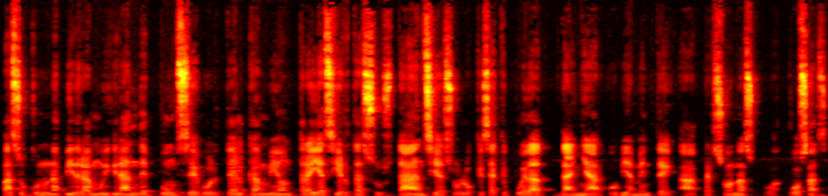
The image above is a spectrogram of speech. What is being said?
paso con una piedra muy grande, pum, se voltea el camión, traía ciertas sustancias o lo que sea que pueda dañar, obviamente, a personas o a cosas,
